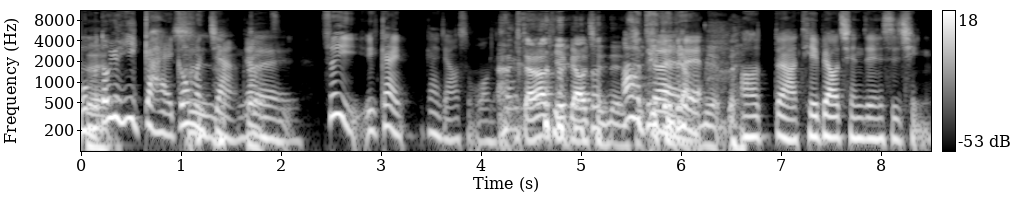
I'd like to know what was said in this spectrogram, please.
我们都愿意改，跟我们讲这样子。所以改。刚才讲到什么？忘记。讲到贴标签的 啊，对对对，啊，对啊，贴标签这件事情，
